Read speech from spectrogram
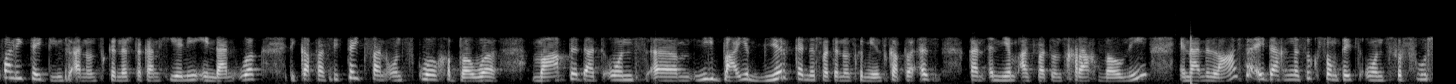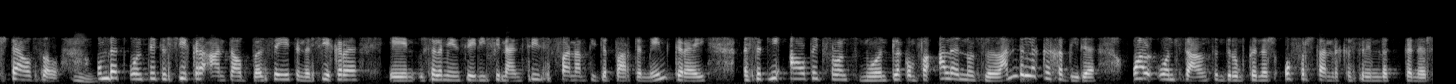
kwaliteit diens aan ons kinders te kan gee nie en dan ook die kapasiteit van ons skoolgeboue maak dit dat ons ehm um, nie baie meer kinders wat in ons gemeenskappe is kan inneem as wat ons graag wil nie. En dan die laaste uitdaging is ook soms ons vervoerstelsel hmm. omdat ons net 'n sekere aantal busse het en 'n sekere en hoe hulle mense die finansies vanaf die departement kry, is dit nie altyd vir ons moontlik om vir al in ons landelike gebiede al ons Down syndroom kinders of verstandelike gestremde kinders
